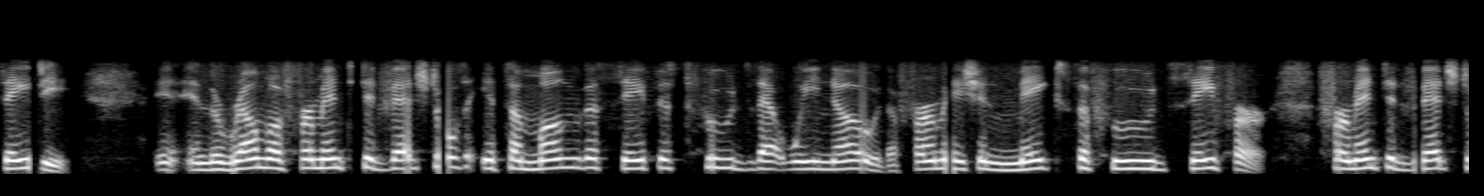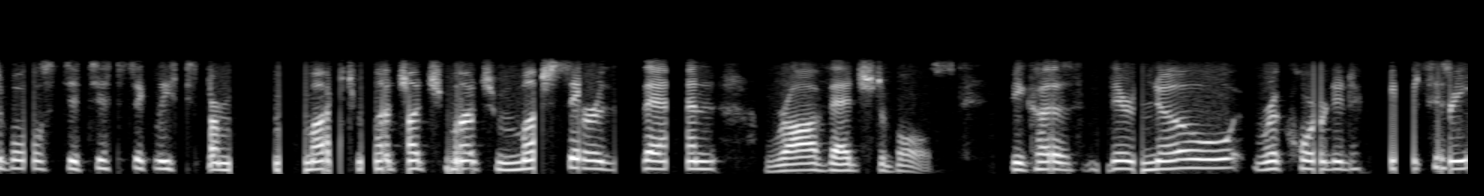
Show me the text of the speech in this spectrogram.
safety. In, in the realm of fermented vegetables, it's among the safest foods that we know. The fermentation makes the food safer. Fermented vegetables, statistically, are much, much, much, much, much safer than raw vegetables because there's no recorded history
